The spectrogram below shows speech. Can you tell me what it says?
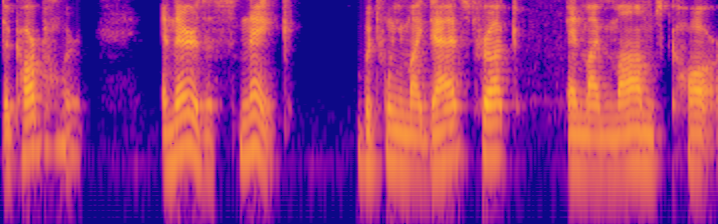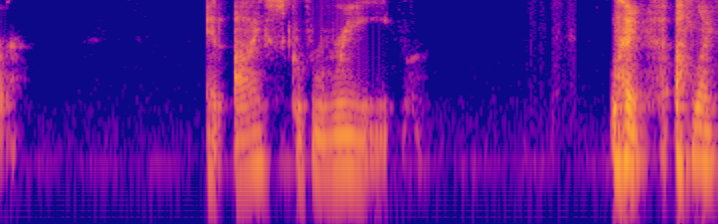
the carport, and there is a snake between my dad's truck and my mom's car and I scream. Like, I'm like,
